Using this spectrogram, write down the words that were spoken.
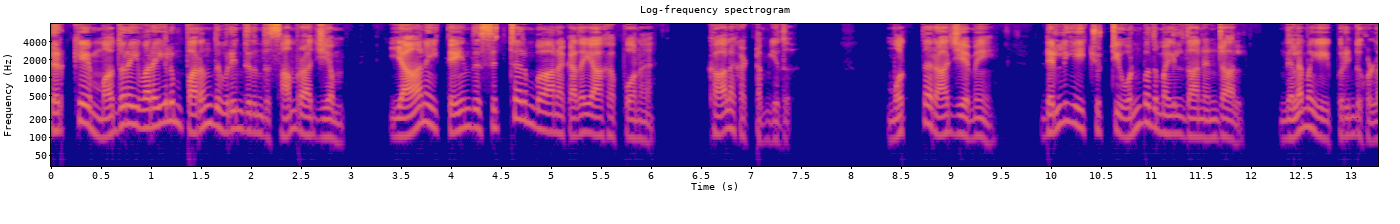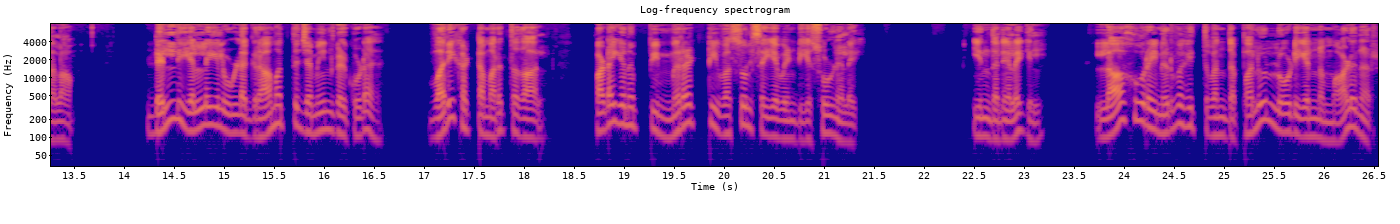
தெற்கே மதுரை வரையிலும் பறந்து விரிந்திருந்த சாம்ராஜ்யம் யானை தேய்ந்து சிற்றரும்பு ஆன கதையாகப் போன காலகட்டம் இது. மொத்த ராஜ்யமே டெல்லியைச் சுற்றி ஒன்பது மைல்தான் என்றால் நிலைமையை புரிந்து கொள்ளலாம். டெல்லி எல்லையில் உள்ள கிராமத்து ஜமீன்கள் கூட வரி கட்ட மறுத்ததால் படையனுப்பி மிரட்டி வசூல் செய்ய வேண்டிய சூழ்நிலை. இந்த நிலையில் லாகூரை நிர்வகித்து வந்த பலுல் லோடி என்னும் ஆளுநர்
